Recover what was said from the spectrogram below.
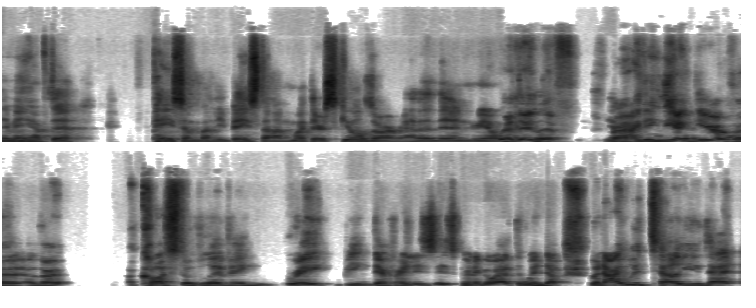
they may have to pay somebody based on what their skills are rather than you know where they live. Right. I think the idea of a of a, a cost of living rate being different is is going to go out the window. But I would tell you that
